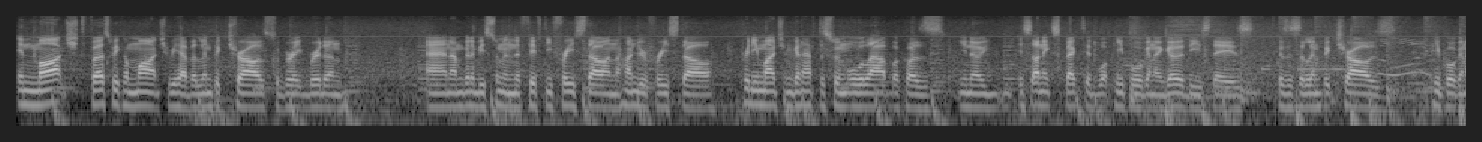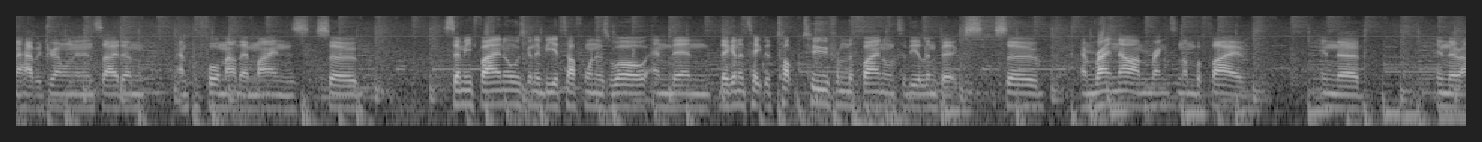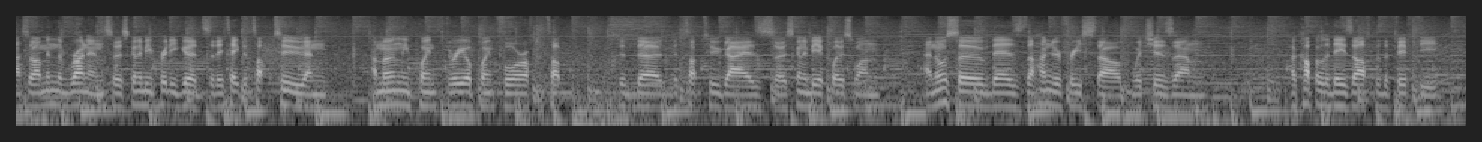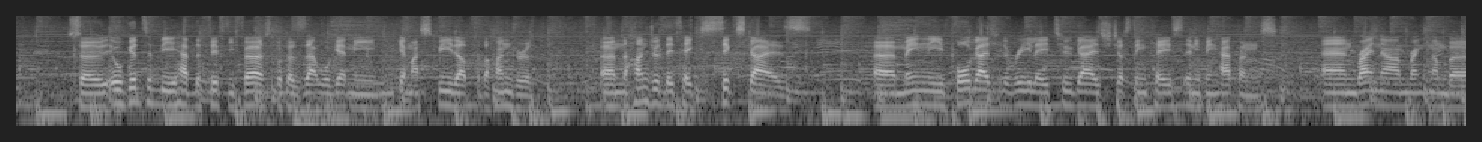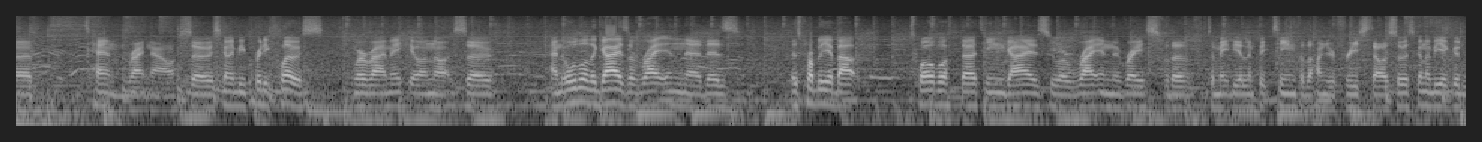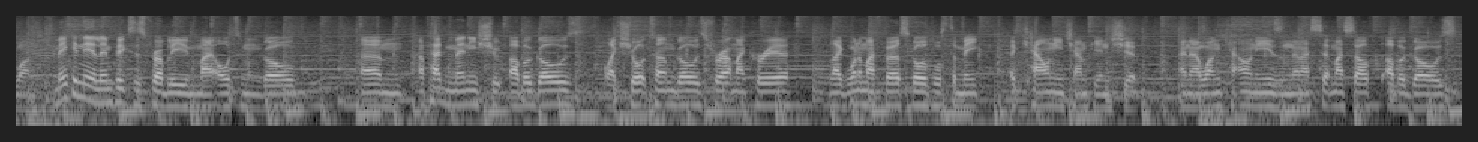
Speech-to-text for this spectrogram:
in March, first week of March, we have Olympic trials for Great Britain. And I'm gonna be swimming the 50 freestyle and the 100 freestyle. Pretty much I'm gonna have to swim all out because, you know, it's unexpected what people are gonna go these days. Because it's Olympic trials, people are gonna have adrenaline inside them and perform out their minds. So semi-final is going to be a tough one as well and then they're going to take the top two from the final to the Olympics so and right now I'm ranked number five in the in the so I'm in the running so it's going to be pretty good so they take the top two and I'm only 0.3 or 0.4 off the top the, the, the top two guys so it's going to be a close one and also there's the 100 freestyle which is um, a couple of days after the 50 so it will good to be have the 50 first because that will get me get my speed up for the 100. Um, the 100 they take six guys, uh, mainly four guys for the relay, two guys just in case anything happens. And right now I'm ranked number 10 right now, so it's going to be pretty close whether I make it or not. So, and all of the guys are right in there. There's there's probably about 12 or 13 guys who are right in the race for the, to make the Olympic team for the 100 freestyle, so it's going to be a good one. Making the Olympics is probably my ultimate goal. Um, I've had many other goals, like short-term goals throughout my career. Like one of my first goals was to make a county championship, and I won counties, and then I set myself other goals.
